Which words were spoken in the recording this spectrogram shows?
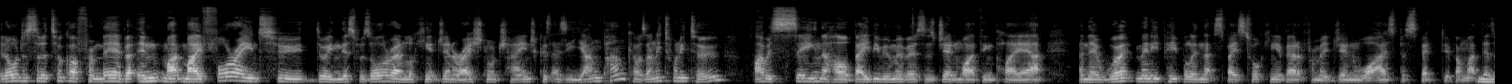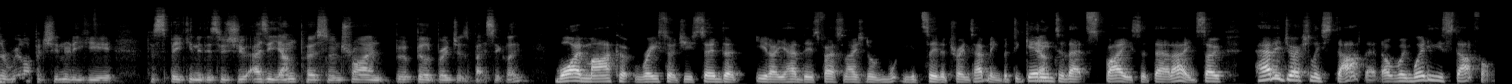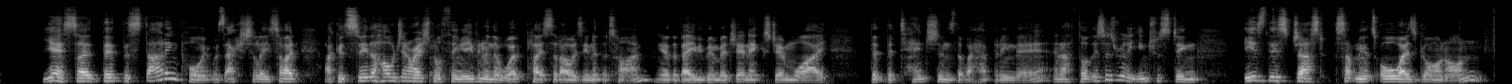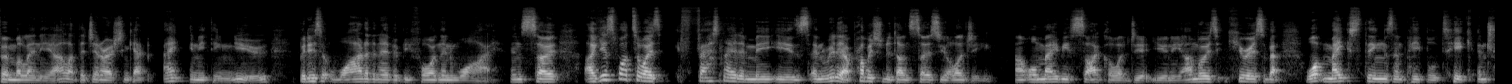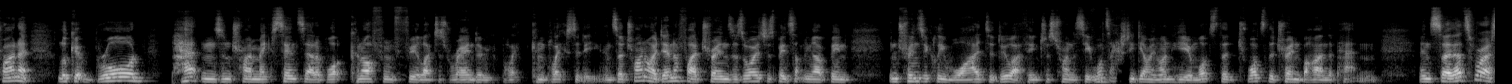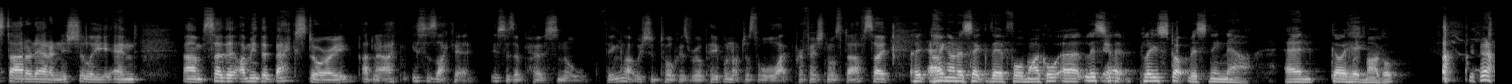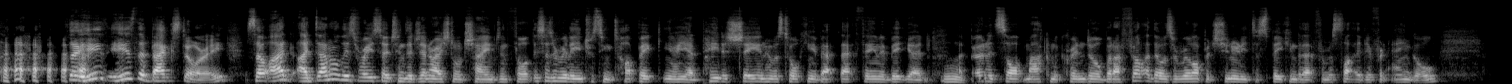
it all just sort of took off from there. But in my, my foray into doing this was all around looking at generational change because as a young punk, I was only 22. I was seeing the whole baby boomer versus Gen Y thing play out, and there weren't many people in that space talking about it from a Gen Y's perspective. I'm like, there's a mm. real opportunity here to speak into this issue as a young person and try and build bridges, basically. Why market research? You said that you know you had this fascination of you could see the trends happening, but to get yeah. into that space at that age, so how did you actually start that? I mean, where do you start from? Yeah, so the, the starting point was actually so I I could see the whole generational thing even in the workplace that I was in at the time. You know, the baby boomer, Gen X, Gen Y, the, the tensions that were happening there. And I thought this is really interesting. Is this just something that's always gone on for millennia? Like the generation gap ain't anything new, but is it wider than ever before? And then why? And so I guess what's always fascinated me is, and really I probably should have done sociology uh, or maybe psychology at uni. I'm always curious about what makes things and people tick and trying to look at broad patterns and try and make sense out of what can often feel like just random complexity. And so trying to identify trends has always just been something I've been intrinsically wired to do, I think, just trying to see what's actually going on here and what's the what's the trend behind the pattern. And so that's where I started out initially and um, so the, I mean, the backstory. I don't know. I think this is like a this is a personal thing. Like we should talk as real people, not just all like professional stuff. So um, hang on a sec, therefore, Michael. Uh, listener, yeah. please stop listening now and go ahead, Michael. so here's, here's the backstory. So I'd, I'd done all this research into generational change and thought this is a really interesting topic. You know, you had Peter Sheahan who was talking about that theme a bit. You had mm. Bernard Salt, Mark McCrindle, but I felt like there was a real opportunity to speak into that from a slightly different angle.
